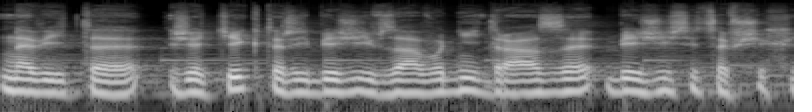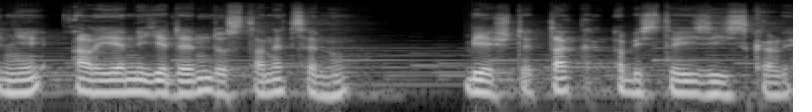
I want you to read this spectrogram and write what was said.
Nevíte, že ti, kteří běží v závodní dráze, běží sice všichni, ale jen jeden dostane cenu? Běžte tak, abyste ji získali.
